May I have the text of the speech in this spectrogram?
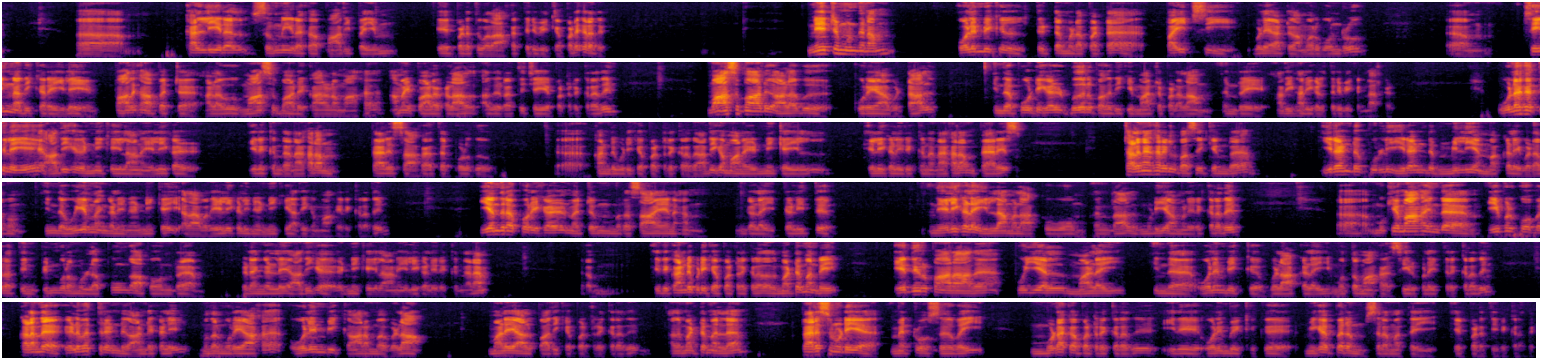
கல்லீரல் சிறுநீரக பாதிப்பையும் ஏற்படுத்துவதாக தெரிவிக்கப்படுகிறது. நேற்று முன்தினம் ஒலிம்பிக்கில் திட்டமிடப்பட்ட பயிற்சி விளையாட்டு அமர்வு ஒன்று சீன் நதிக்கரையிலே பாதுகாப்பற்ற அளவு மாசுபாடு காரணமாக அமைப்பாளர்களால் அது ரத்து செய்யப்பட்டிருக்கிறது. மாசுபாடு அளவு குறையாவிட்டால் இந்த போட்டிகள் வேறு பகுதிக்கு மாற்றப்படலாம் என்றே அதிகாரிகள் தெரிவிக்கின்றார்கள். உலகத்திலேயே அதிக எண்ணிக்கையிலான எலிகள் இருக்கின்ற நகரம் பாரிஸாக தற்பொழுது கண்டுபிடிக்கப்பட்டிருக்கிறது. அதிகமான எண்ணிக்கையில் எலிகள் இருக்கின்ற நகரம் பாரிஸ். தலைநகரில் வசிக்கின்ற இரண்டு புள்ளி இரண்டு மில்லியன் மக்களை விடவும் இந்த உயிரினங்களின் எண்ணிக்கை அதாவது எலிகளின் எண்ணிக்கை அதிகமாக இருக்கிறது. இயந்திர பொறிகள் மற்றும் ரசாயனங்களை தெளித்து எலிகளை இல்லாமல் ஆக்குவோம் என்றால் முடியாமல் இருக்கிறது. முக்கியமாக இந்த ஈவல் கோபுரத்தின் பின்புறம் உள்ள பூங்கா போன்ற இடங்களிலே அதிக எண்ணிக்கையிலான எலிகள் இருக்கின்றன. இது கண்டுபிடிக்கப்பட்டிருக்கிறது. அது மட்டுமன்றி எதிர்பாராத புயல் மழை இந்த ஒலிம்பிக் விழாக்களை மொத்தமாக சீர்குலைத்திருக்கிறது. கடந்த எழுபத்தி ரெண்டு ஆண்டுகளில் முதல் முறையாக ஒலிம்பிக் ஆரம்ப விழா மழையால் பாதிக்கப்பட்டிருக்கிறது. அது மட்டுமல்ல பாரிஸினுடைய மெட்ரோ சேவை முடக்கப்பட்டிருக்கிறது. இது ஒலிம்பிக்கு மிக பெரும் சிரமத்தை ஏற்படுத்தி இருக்கிறது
